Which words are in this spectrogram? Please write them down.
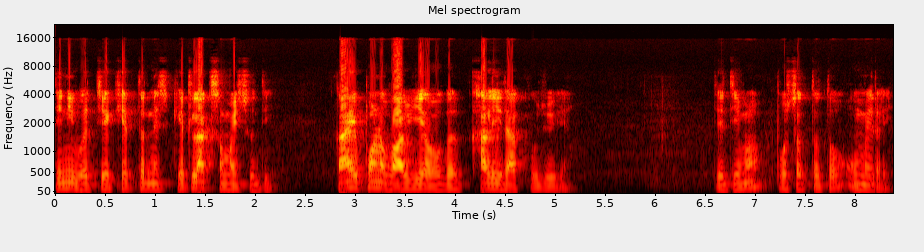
તેની વચ્ચે ખેતરને કેટલાક સમય સુધી કાંઈ પણ વાવ્યા વગર ખાલી રાખવું જોઈએ. જેથીમાં પોષક તત્વો ઉમેરાય.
